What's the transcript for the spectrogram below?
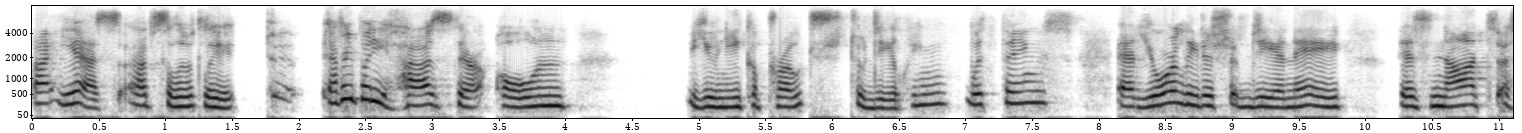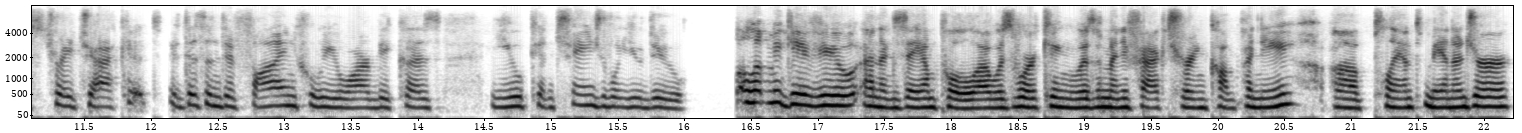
Uh, yes, absolutely. Everybody has their own unique approach to dealing with things, and your leadership DNA is not a straitjacket. It doesn't define who you are because you can change what you do. Let me give you an example. I was working with a manufacturing company. A plant manager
